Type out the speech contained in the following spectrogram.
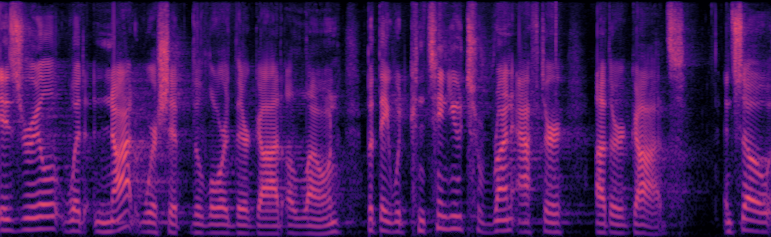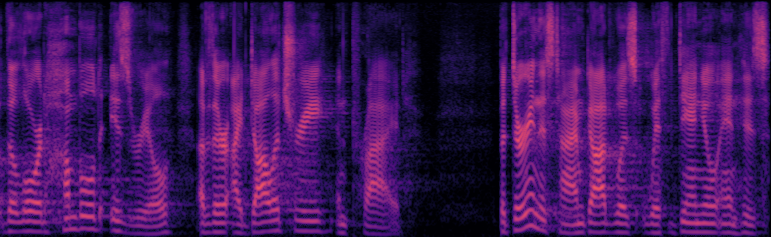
Israel would not worship the Lord their God alone, but they would continue to run after other gods. And so the Lord humbled Israel of their idolatry and pride. But during this time, God was with Daniel and his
